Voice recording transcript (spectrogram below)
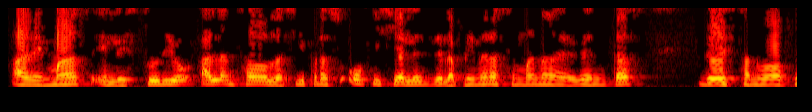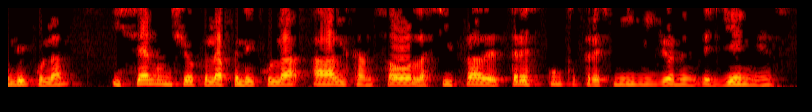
Además, el estudio ha lanzado las cifras oficiales de la primera semana de ventas de esta nueva película y se anunció que la película ha alcanzado la cifra de 3.3 mil millones de yenes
